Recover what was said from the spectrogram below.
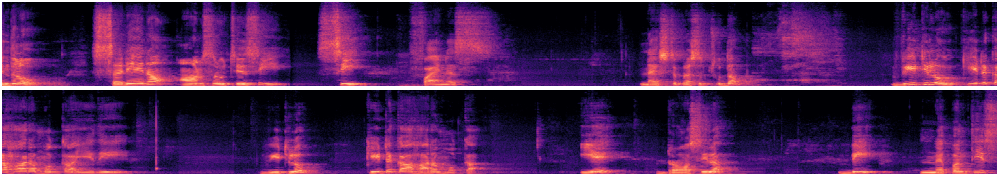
ఇందులో సరైన ఆన్సర్ వచ్చేసి సి ఫైనస్. నెక్స్ట్ ప్రశ్న చూద్దాం. వీటిలో కీటకాహారం మొక్క ఏది? వీటిలో కీటకాహారం మొక్క A drosera B nepenthes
